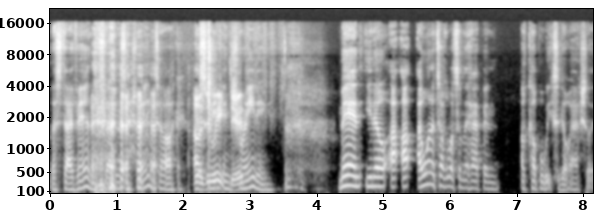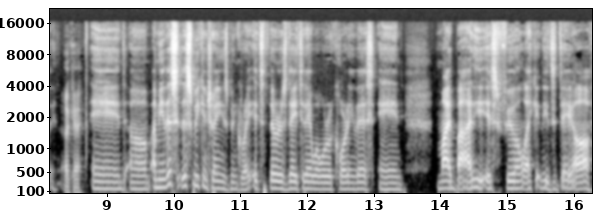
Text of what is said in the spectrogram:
Let's dive in. Let's dive into some training talk. How was your week, in dude? training? Man, you know, I, I, I want to talk about something that happened a couple weeks ago, actually. Okay. And um, I mean, this this week in training has been great. It's Thursday today while we're recording this, and my body is feeling like it needs a day off,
